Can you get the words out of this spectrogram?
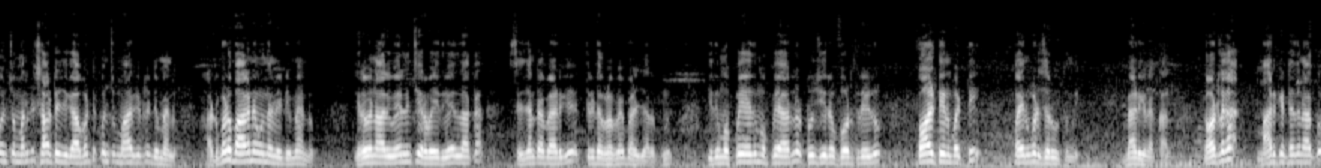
కొంచెం మనకి షార్టేజ్ కాబట్టి కొంచెం మార్కెట్లో డిమాండ్. అటు కూడా బాగానే ఉందండి డిమాండ్. ఇరవై నాలుగు వేల నుంచి ఇరవై ఐదు వేల దాకా సిజంటా బ్యాడ్కి త్రీ డబల్ ఫైవ్ బ్యాడ్ జరుగుతుంది. ఇది ముప్పై ఐదు ముప్పై ఆరులో టూ జీరో ఫోర్ త్రీలు క్వాలిటీని బట్టి పైన కూడా జరుగుతుంది బ్యాడ్కి రకాలు. టోటల్గా మార్కెట్ అయితే నాకు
